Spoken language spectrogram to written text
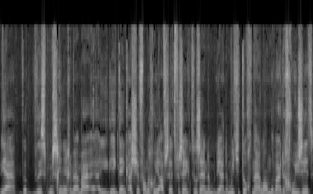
ja, dat is misschien... Een, maar eh, ik denk, als je van een goede afzet verzekerd wil zijn... Dan, ja, dan moet je toch naar landen waar de groei zit.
